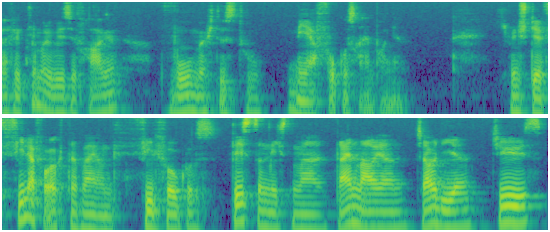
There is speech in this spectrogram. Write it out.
Reflektier mal über diese Frage. Wo möchtest du mehr Fokus reinbringen? Ich wünsche dir viel Erfolg dabei und viel Fokus. Bis zum nächsten Mal. Dein Marian. Ciao dir. Tschüss.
